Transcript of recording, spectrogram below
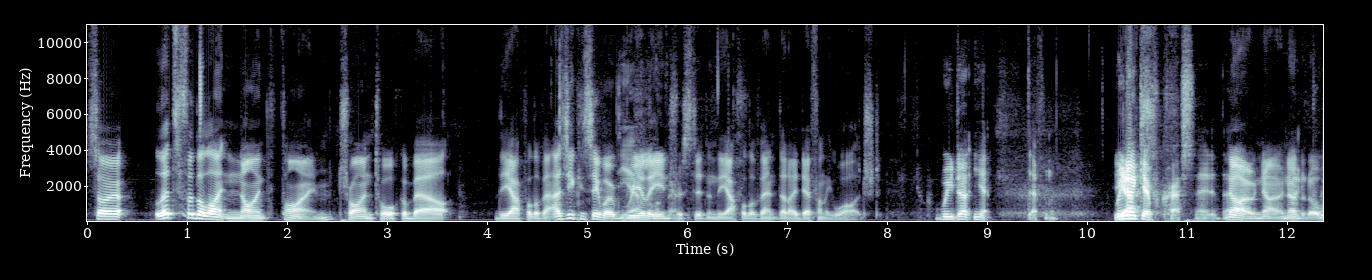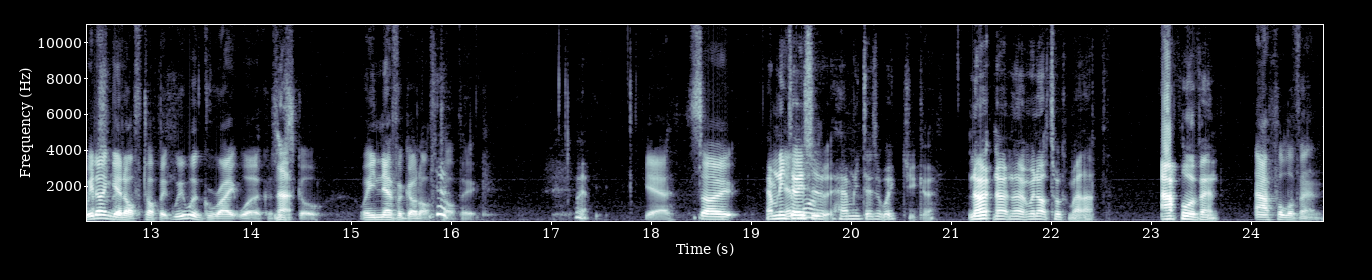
So let's, for the like ninth time, try and talk about the Apple event. As you can see, we're The really Apple event. interested in the Apple event that I definitely watched. We don't. Yeah, definitely. We don't Yes. get procrastinated. That No, no, not at all. We don't get off topic. We were great workers No. at school. We never got off topic. Yeah. Yeah. So How many days? A, how many days a week do you go? No, no, no. We're not talking about that. Apple event. Apple event.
